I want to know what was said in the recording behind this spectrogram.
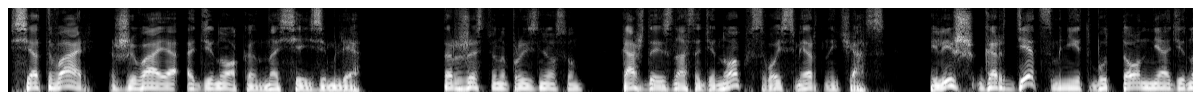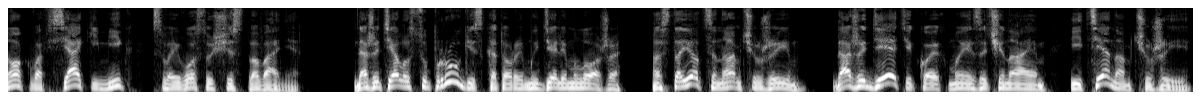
«Вся тварь, живая одиноко на сей земле», — торжественно произнес он, — «каждый из нас одинок в свой смертный час, и лишь гордец мнит, будто он не одинок во всякий миг своего существования. Даже тело супруги, с которой мы делим ложе, остается нам чужим. Даже дети, коих мы зачинаем, и те нам чужие.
